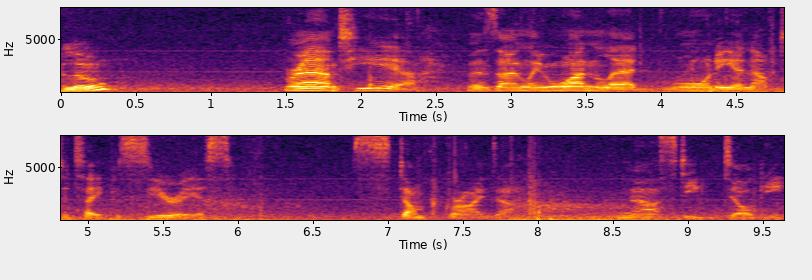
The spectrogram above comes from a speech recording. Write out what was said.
Hello? Round here, there's only one lad brawny enough to take us serious. Stump grinder. Nasty doggy.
